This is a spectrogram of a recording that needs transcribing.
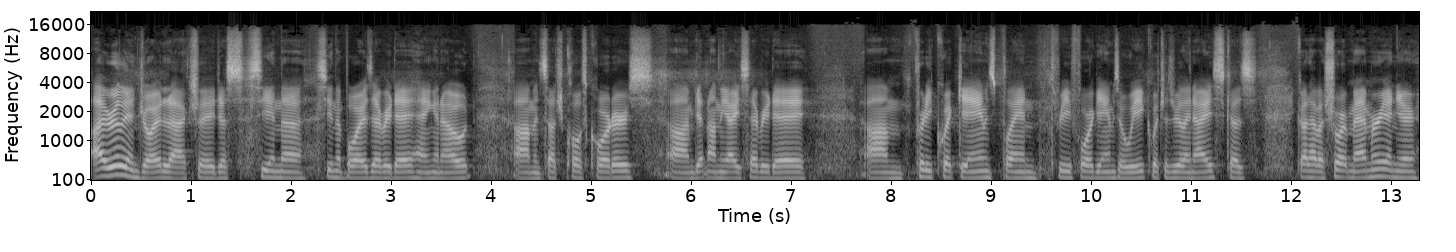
I really enjoyed it actually. Just seeing the seeing the boys every day, hanging out um, in such close quarters, um, getting on the ice every day. Um, pretty quick games, playing three, four games a week, which is really nice because you got to have a short memory and you're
